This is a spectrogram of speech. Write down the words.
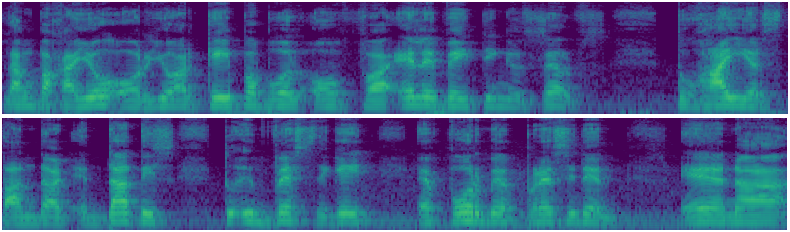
lang, ba kayo or you are capable of uh, elevating yourselves to higher standard. And that is to investigate a former president and uh,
